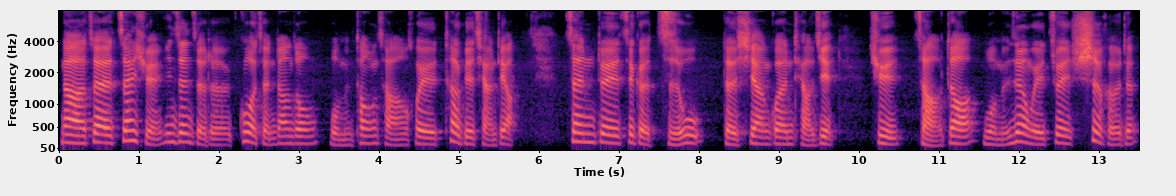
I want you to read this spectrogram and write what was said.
那在甄选应征者的过程当中，我们通常会特别强调，针对这个职务的相关条件去。找到我们认为最适合的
